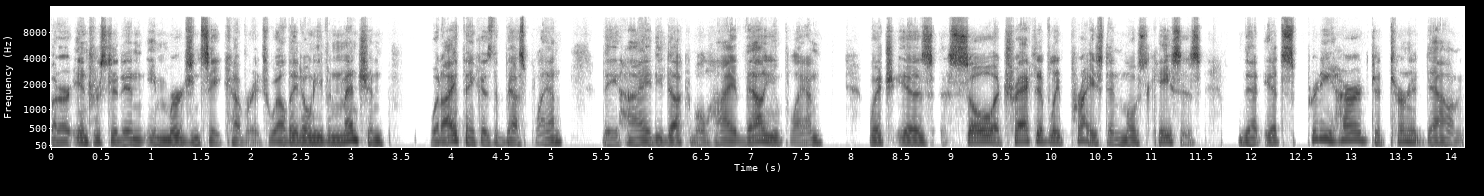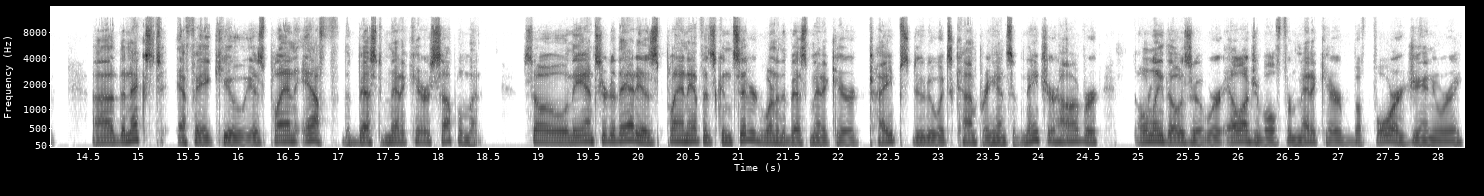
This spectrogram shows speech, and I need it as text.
but are interested in emergency coverage. Well, they don't even mention what I think is the best plan, the high deductible, high value plan, which is so attractively priced in most cases that it's pretty hard to turn it down. Uh, the next FAQ is Plan F, the best Medicare supplement. So the answer to that is Plan F is considered one of the best Medicare types due to its comprehensive nature. However, only those who were eligible for Medicare before January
